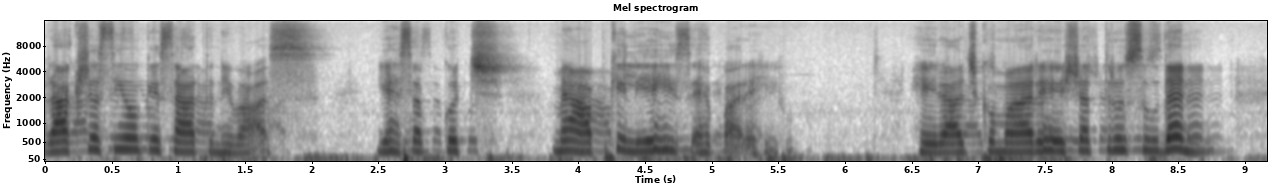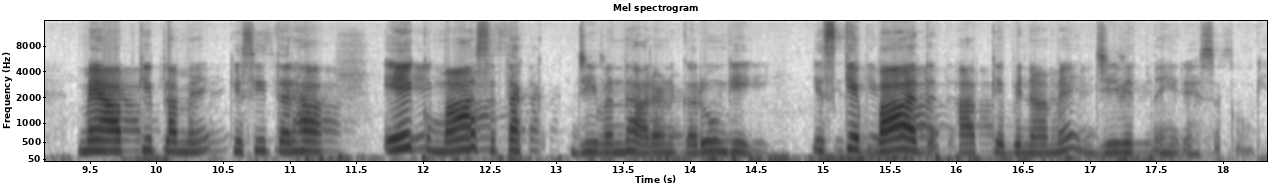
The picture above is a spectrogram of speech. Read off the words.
राक्षसियों के साथ निवास, यह सब कुछ मैं आपके लिए ही सह पा रही हूँ। हे राजकुमार, हे शत्रुसूदन मैं आपकी में किसी तरह एक मास तक जीवन धारण करूँगी, इसके बाद आपके बिना मैं जीवित नहीं रह सकूँगी।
